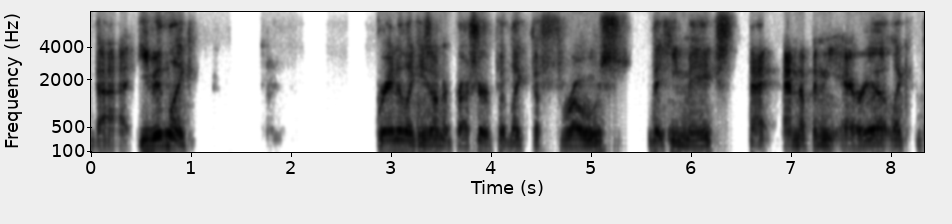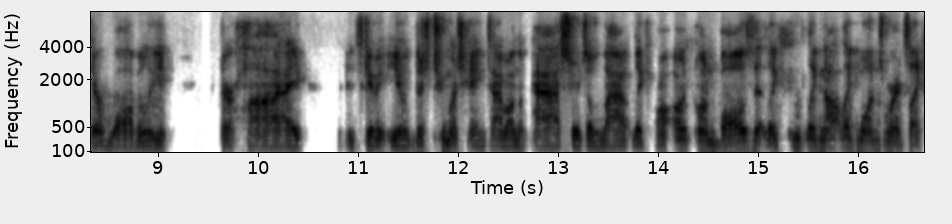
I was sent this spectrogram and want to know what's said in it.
that even like granted like he's under pressure, but like the throws that he makes that end up in the area, like they're wobbly, they're high, it's giving you know there's too much hang time on the pass so it's allowed like on, on balls that like like not like ones where it's like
